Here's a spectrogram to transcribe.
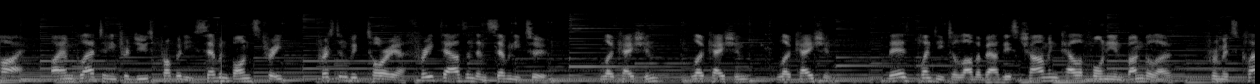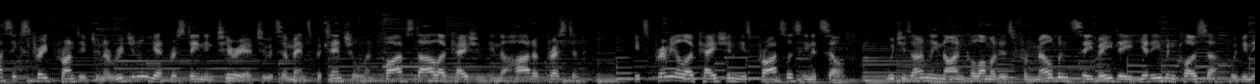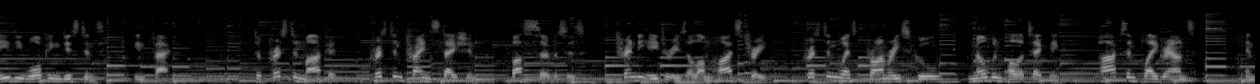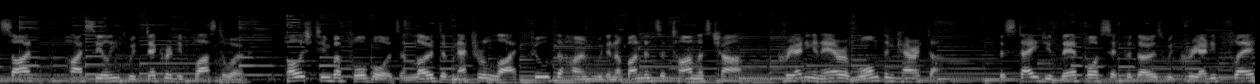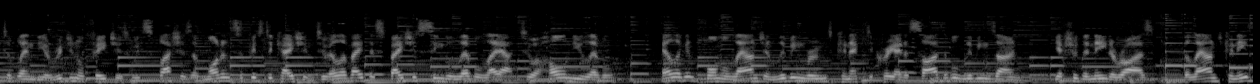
Hi, I am glad to introduce property 7 Bond Street, Preston, Victoria 3072. Location, location, location. There's plenty to love about this charming Californian bungalow, from its classic street frontage and original yet pristine interior to its immense potential and five-star location in the heart of Preston. Its premier location is priceless in itself, which is only 9 kilometers from Melbourne CBD yet even closer, within easy walking distance, in fact. To Preston Market, Preston Train Station, bus services, trendy eateries along High Street, Preston West Primary School, Melbourne Polytechnic, parks and playgrounds, and side, high ceilings with decorative plasterwork, polished timber floorboards and loads of natural light fills the home with an abundance of timeless charm, creating an air of warmth and character. The stage is therefore set for those with creative flair to blend the original features with splashes of modern sophistication to elevate the spacious single-level layout to a whole new level. Elegant formal lounge and living rooms connect to create a sizable living zone, yet should the need arise, the lounge can easily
